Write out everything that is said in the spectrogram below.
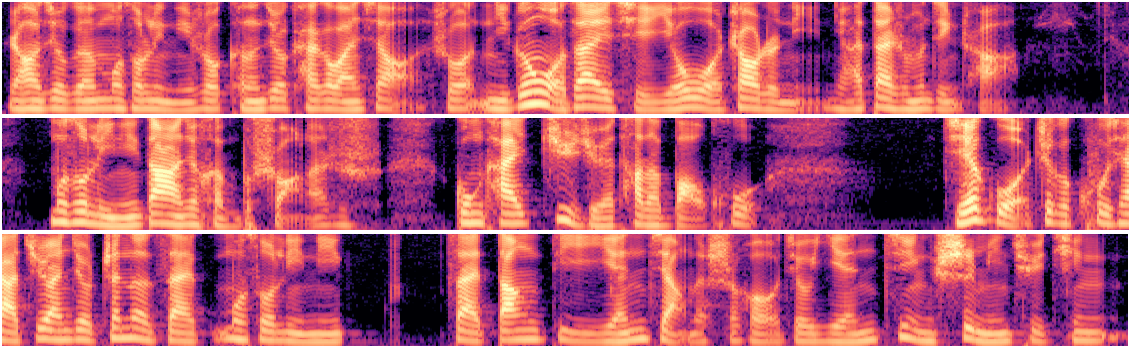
然后就跟墨索里尼说，可能就是开个玩笑，说。你跟我在一起，有我罩着你，你还带什么警察？墨索里尼当然就很不爽了，公开拒绝他的保护。结果这个库恰居然就真的在墨索里尼在当地演讲的时候就严禁市民去听，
